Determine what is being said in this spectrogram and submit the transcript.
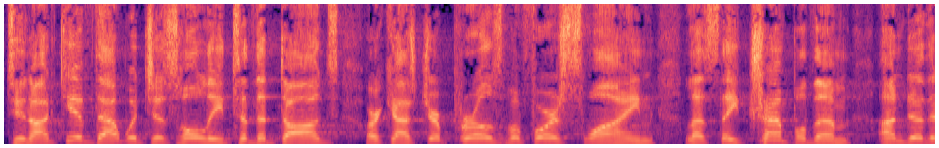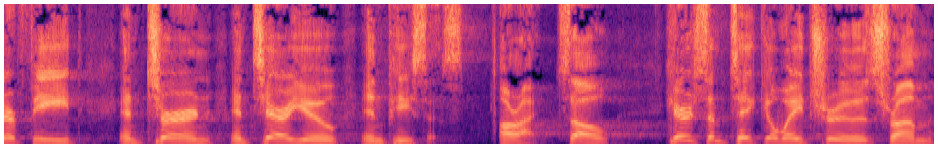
Do not give that which is holy to the dogs or cast your pearls before swine, lest they trample them under their feet and turn and tear you in pieces. All right. So here's some takeaway truths from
